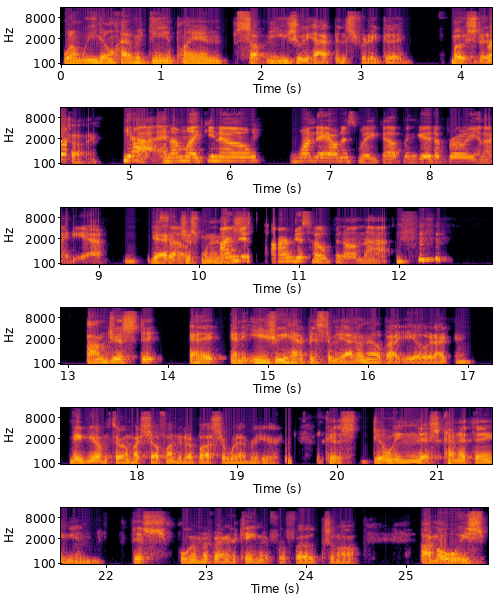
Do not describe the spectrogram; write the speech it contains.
when we don't have a game plan something usually happens for the good most of the Right. time Yeah, and I'm like, you know, one day I'll just wake up and get a brilliant idea. yeah So, just one of those I'm i'm just I'm just hoping on that. I'm just, it, and it and it usually happens to me i don't know about you and i maybe i'm throwing myself under the bus or whatever here. Because doing this kind of thing and this form of entertainment for folks and all i'm always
